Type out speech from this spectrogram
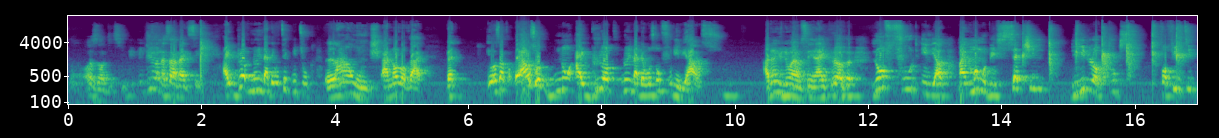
What's all this? Do you understand what I'm saying? I grew up knowing that they would take me to lounge and all of that. But it was. But I also know I grew up knowing that there was no food in the house. I don't even know what I'm saying. I grew up no food in the house. My mom would be searching the middle of books for 50,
